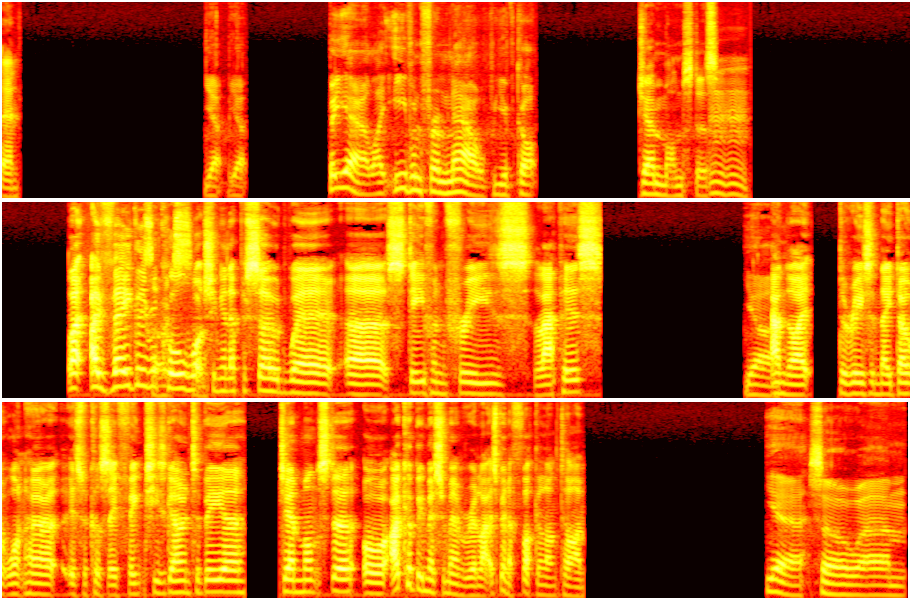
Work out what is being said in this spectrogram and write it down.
then. Yep, yep. But yeah, like even from now, you've got gem monsters. Mm-hmm. Like I vaguely So recall uh, watching an episode where uh, Steven frees Lapis, Yeah, and like the reason they don't want her is because they think she's going to be a gem monster. Or I could be misremembering. Like it's been a fucking long time. yeah. So um,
